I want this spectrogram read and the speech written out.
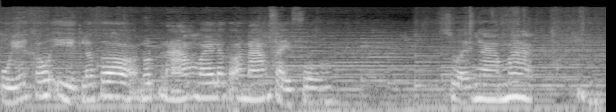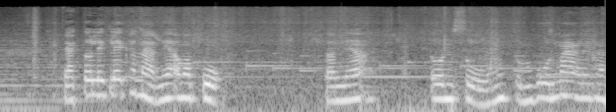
ปุ๋ยให้เขาอีก แล้วก็รดน้ำไว้แล้วก็เอาน้ำใส่โฟมสวยงามมาก จากต้นเล็กๆ ขนาดนี้เอามาปลูก ตอนนี้ ต้นสูงสมบูรณ์มากเลยค่ะ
